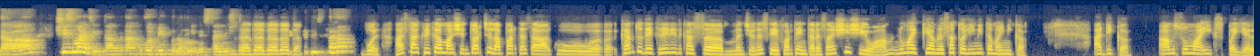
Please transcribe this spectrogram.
Da? Și îți mai zic, dacă, dacă vorbim până mâine, stai niște. Da, da, da, da, da. Da? Bun, asta cred că m-aș întoarce la partea asta cu uh, cardul de credit ca să menționez că e foarte interesant și și eu am, numai că i-am lăsat o limită mai mică. Adică am suma X pe el,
